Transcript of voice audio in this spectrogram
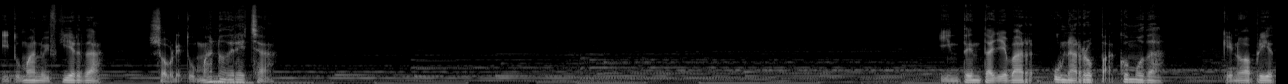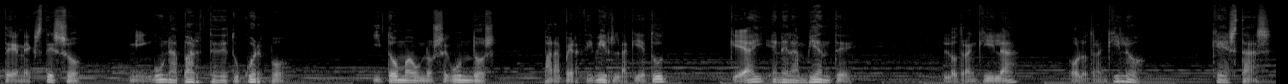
y tu mano izquierda sobre tu mano derecha. Intenta llevar una ropa cómoda que no apriete en exceso ninguna parte de tu cuerpo y toma unos segundos para percibir la quietud que hay en el ambiente, lo tranquila o lo tranquilo que estás.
